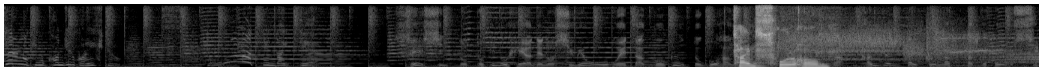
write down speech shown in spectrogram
セルの気も感じるから生きてるどうなってんだいって精神と時の部屋での修行を終えた悟空とご飯 Times Hohlraum. 完全体となったことを知る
